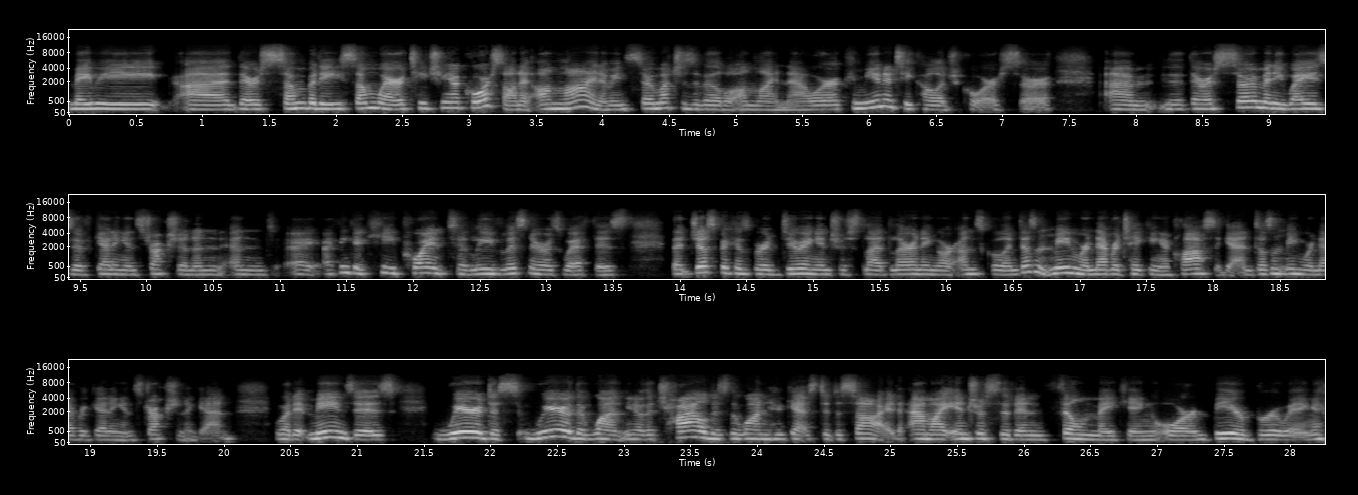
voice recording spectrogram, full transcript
maybe uh, there's somebody somewhere teaching a course on it online. I mean, so much is available online now, or a community college course, or um, there are so many ways of getting instruction instruction. And, and I, I think a key point to leave listeners with is that just because we're doing interest led learning or unschooling doesn't mean we're never taking a class again, doesn't mean we're never getting instruction again. What it means is we're, dis- we're the one, you know, the child is the one who gets to decide am I interested in filmmaking or beer brewing?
